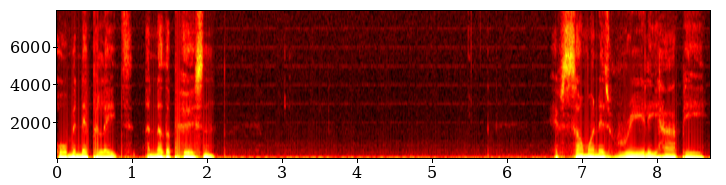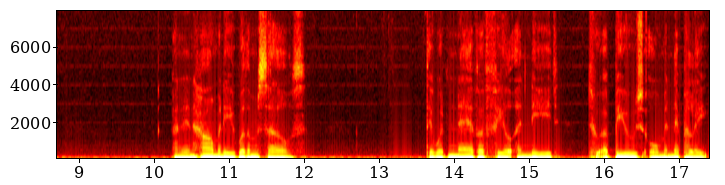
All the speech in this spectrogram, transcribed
or manipulate another person. If someone is really happy and in harmony with themselves, they would never feel a need to abuse or manipulate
